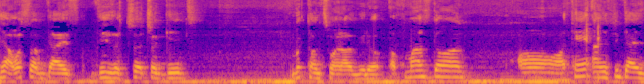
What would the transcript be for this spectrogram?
Yeah, what's up, guys? This is Ochoochogift. Welcome to another video of Maskgun. Oh, okay. And if you guys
